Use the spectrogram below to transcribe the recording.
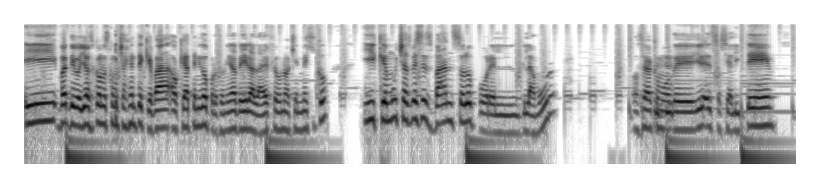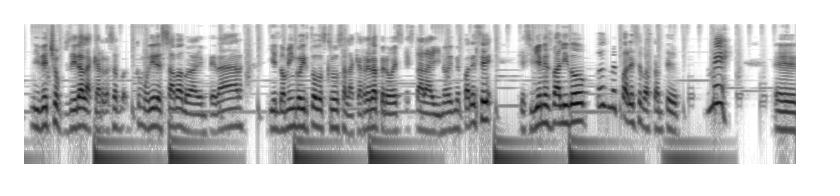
y bueno, digo, yo conozco mucha gente que va o que ha tenido oportunidad de ir a la F1 aquí en México y que muchas veces van solo por el glamour. O sea, como de ir al socialité y de hecho pues, ir a la carrera, o sea, como ir el sábado a empedar y el domingo ir todos crudos a la carrera, pero es estar ahí, ¿no? Y me parece que si bien es válido, pues me parece bastante meh. Eh,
